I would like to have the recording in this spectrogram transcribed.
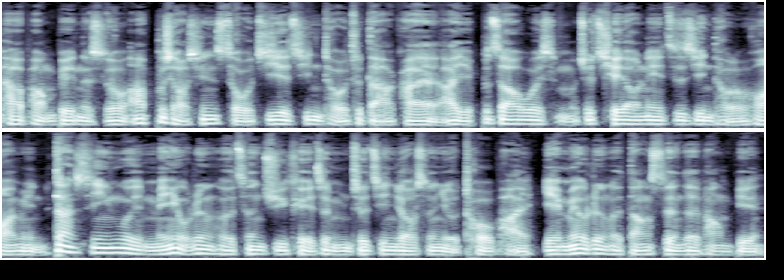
他旁边的时候啊，不小心手机的镜头就打开啊，也不知道为什么就切到那只镜头的画面，但是因为没有任何证据可以证明这尖叫声有偷拍，也没有任何当事人在旁边。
